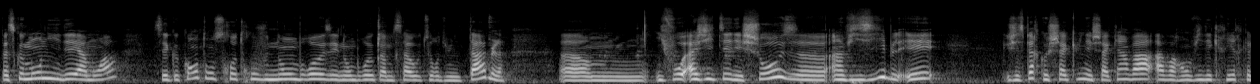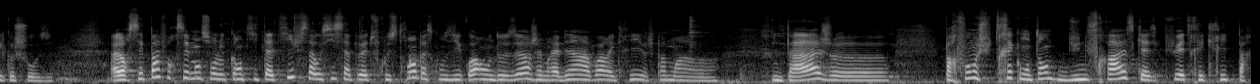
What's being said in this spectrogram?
Parce que mon idée à moi, c'est que quand on se retrouve nombreuses et nombreux comme ça autour d'une table, euh, il faut agiter des choses euh, invisibles et j'espère que chacune et chacun va avoir envie d'écrire quelque chose. Alors c'est pas forcément sur le quantitatif, ça aussi ça peut être frustrant parce qu'on se dit quoi en deux heures j'aimerais bien avoir écrit, je sais pas moi, euh, une page. Parfois moi je suis très contente d'une phrase qui a pu être écrite par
